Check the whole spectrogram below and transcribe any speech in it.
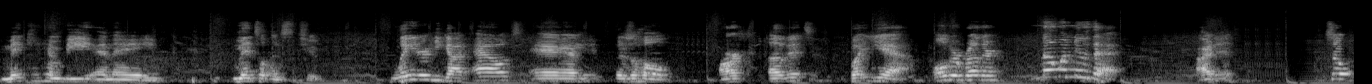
making him be in a mental institute. Later, he got out, and there's a whole arc of it. But yeah, older brother, no one knew that. I did. So,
